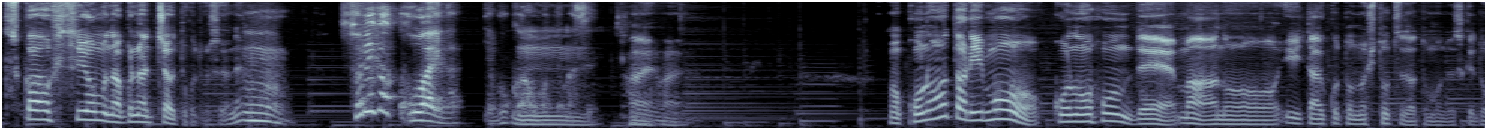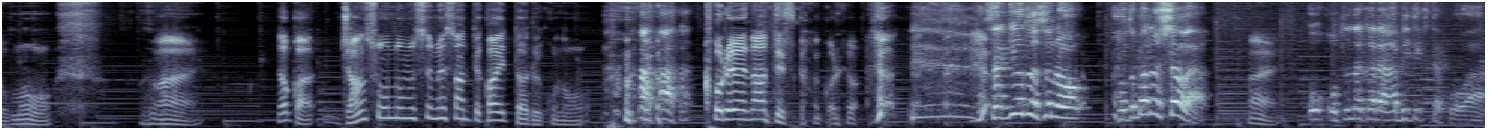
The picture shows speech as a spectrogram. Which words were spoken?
使う必要もなくなっちゃうってことですよね。うん。それが怖いなって僕は思ってます。はいはい。まあ、この辺りも、この本で、まあ、あの、言いたいことの一つだと思うんですけども、はい。なんか雀荘の娘さんって書いてあるこの これは何ですか？これは先ほどその言葉のシャワはいーを大人から浴びてきた子は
